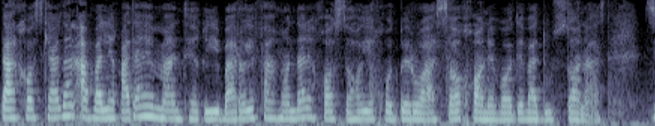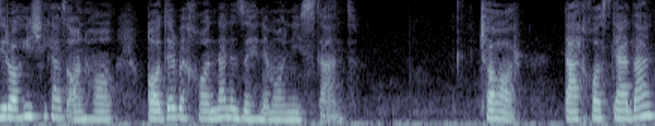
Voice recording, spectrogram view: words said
درخواست کردن اولین قدم منطقی برای فهماندن خواسته های خود به رؤسا، خانواده و دوستان است زیرا هیچ یک از آنها قادر به خواندن ذهن ما نیستند. 4. درخواست کردن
